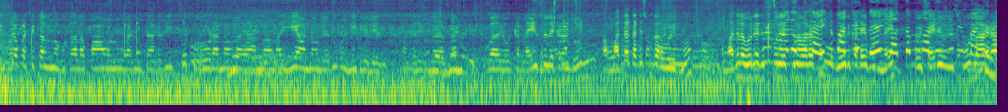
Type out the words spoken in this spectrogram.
ఇక్కడ చెట్టాలు ఉన్న గుట్టాల పాములు అది అంటది చెప్పు రోడ్ అన్నం ఉన్నాయా అన్నం ఉన్నాయి ఏ అన్నం లేదు కొంచెం నీట్గా లేదు ఒక- ఇక్కడ లైన్స్ కరెంటు ఆ మధ్య తట్టించుకుంటారు వైర్లు మధ్యలో వైర్లు తీసుకుని వేసుకున్న వరకు వైర్ కట్ అయిపోతున్నాయి సైడ్ స్కూల్ దాకా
